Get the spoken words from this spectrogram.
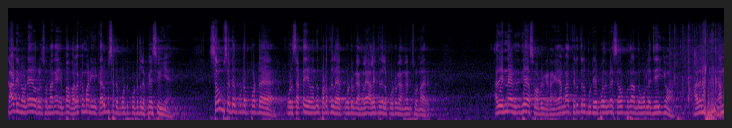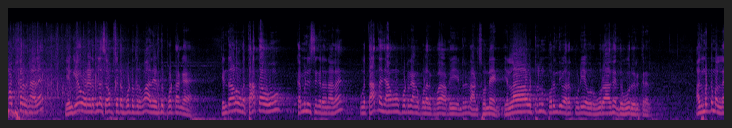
காட்டின உடனே அவர்கள் சொன்னாங்க எப்பா வழக்கமாக நீங்கள் கருப்பு சட்டை போட்டு கூட்டத்தில் பேசுவீங்க? சிவப்பு சட்டை கூட்ட போட்ட ஒரு சட்டையை வந்து படத்தில் போட்டிருக்காங்களே அழைப்புதலை போட்டிருக்காங்கன்னு சொன்னார். அது என்ன வித்தியாசம் அப்படின்னு கேட்டாங்க. ஏமா திருத்துறைப்பூண்டி எப்போதுமே சிவப்பு தான் அந்த ஊரில் ஜெயிக்கும். அதனால் நம்ம போகிறதுனால எங்கேயோ ஒரு இடத்துல சிவப்பு சட்டை போட்டு வந்துருவோம் அதை எடுத்து போட்டாங்க. என்றாலும் உங்கள் தாத்தாவும் கம்யூனிஸ்ட்டுங்கிறதுனால உங்கள் தாத்தா ஞாபகம் போட்டிருக்காங்க போல இருக்குப்பா அப்படி என்று நான் சொன்னேன். எல்லாவற்றிலும் பொருந்தி வரக்கூடிய ஒரு ஊராக இந்த ஊர் இருக்கிறது. அது மட்டுமல்ல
